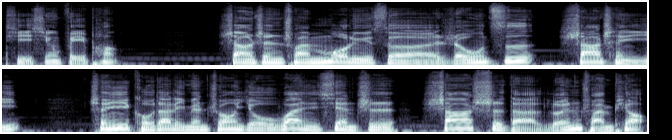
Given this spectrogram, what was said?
体型肥胖，上身穿墨绿色柔姿纱衬衣，衬衣口袋里面装有万县至沙市的轮船票。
